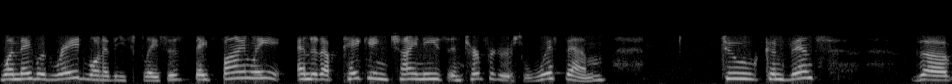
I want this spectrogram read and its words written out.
when they would raid one of these places, they finally ended up taking Chinese interpreters with them to convince the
